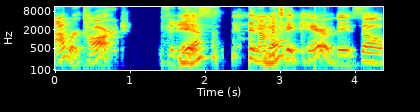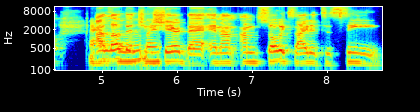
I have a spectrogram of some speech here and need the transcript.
I worked hard for this yeah. and I'm yeah. gonna take care of this. So Absolutely. I love that you shared that. And I'm I'm so excited to see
